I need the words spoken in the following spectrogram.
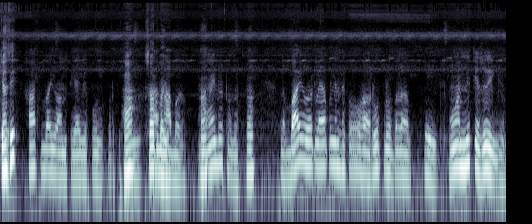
ક્યાંથી? હાથ બાયું આમથી આવી પુલ ઉપરથી. હા સાત આ બાઈ અહીંયા બેઠો હતો. એટલે બાયું એટલે આપણને થાય કે ઓહા રૂપ રૂપ એટલે હું આમ નીચે જોઈ ગયો.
